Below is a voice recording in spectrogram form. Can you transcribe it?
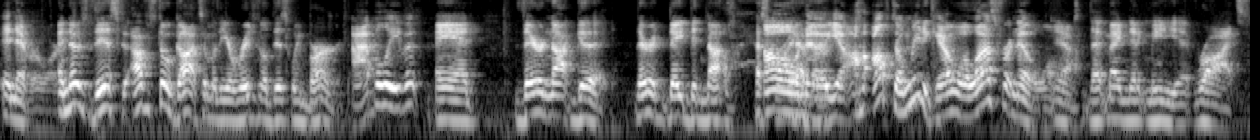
it, it never worked. and those discs. I've still got some of the original discs we burned, I believe it. and they're not good. They're they did not last. Oh forever. no, yeah, optomedia will last for no it won't. Yeah, that magnetic media rots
